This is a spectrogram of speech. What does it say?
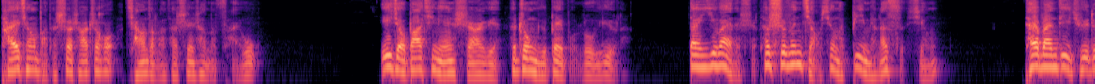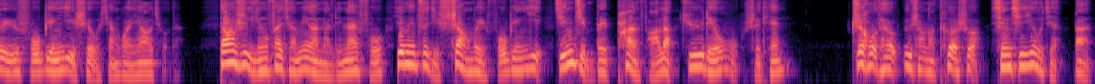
抬枪把他射杀之后，抢走了他身上的财物。一九八七年十二月，他终于被捕入狱了，但意外的是，他十分侥幸地避免了死刑。台湾地区对于服兵役是有相关要求的。当时已经犯下命案的林来福，因为自己尚未服兵役，仅仅被判罚了拘留五十天。之后他又遇上了特赦，刑期又减半。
